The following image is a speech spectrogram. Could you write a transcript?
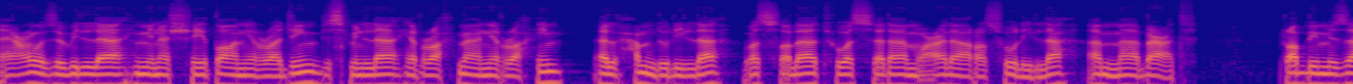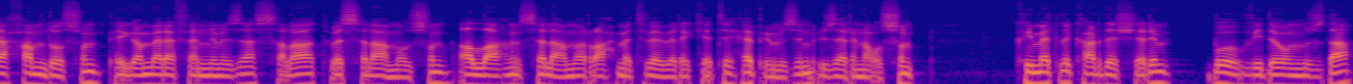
Euzu billahi mineşşeytanirracim. Bismillahirrahmanirrahim. Elhamdülillah ve salatu ve selamu ala Resulillah. Amma ba'd. Rabbimize hamdolsun, Peygamber Efendimiz'e salat ve selam olsun. Allah'ın selamı, rahmeti ve bereketi hepimizin üzerine olsun. Kıymetli kardeşlerim, bu videomuzda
